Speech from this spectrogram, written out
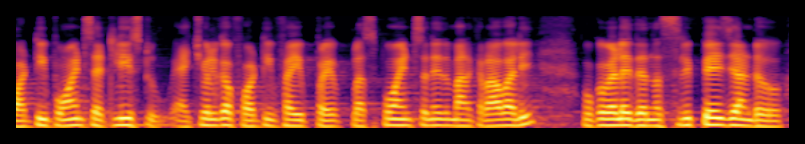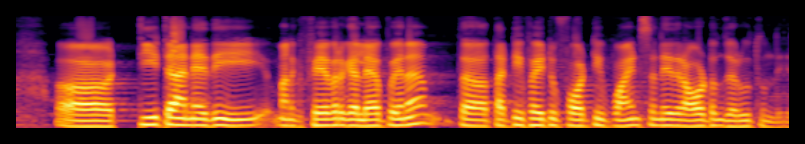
ఫార్టీ పాయింట్స్ అట్లీస్ట్ యాక్చువల్గా ఫార్టీ ఫైవ్ ప్లస్ పాయింట్స్ అనేది మనకు రావాలి. ఒకవేళ ఏదైనా స్లిప్పేజ్ అండ్ టీటా అనేది మనకి ఫేవర్గా లేకపోయినా thirty five to forty points అనేది రావడం జరుగుతుంది.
